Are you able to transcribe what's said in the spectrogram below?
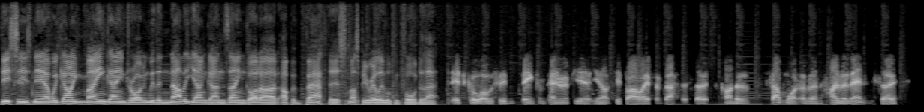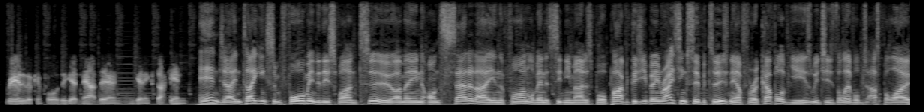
this is now, we're going main game driving with another young gun, Zane Goddard, up at Bathurst. Must be really looking forward to that. It's cool, obviously, being from Penrith, you're, you're not too far away from Bathurst, so it's kind of somewhat of a home event. So really looking forward to getting out there and, and getting stuck in. And Jaden taking some form into this one too. I mean, on Saturday in the final event at Sydney Motorsport Park, because you've been racing Super Twos now for a couple of years, which is the level just below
